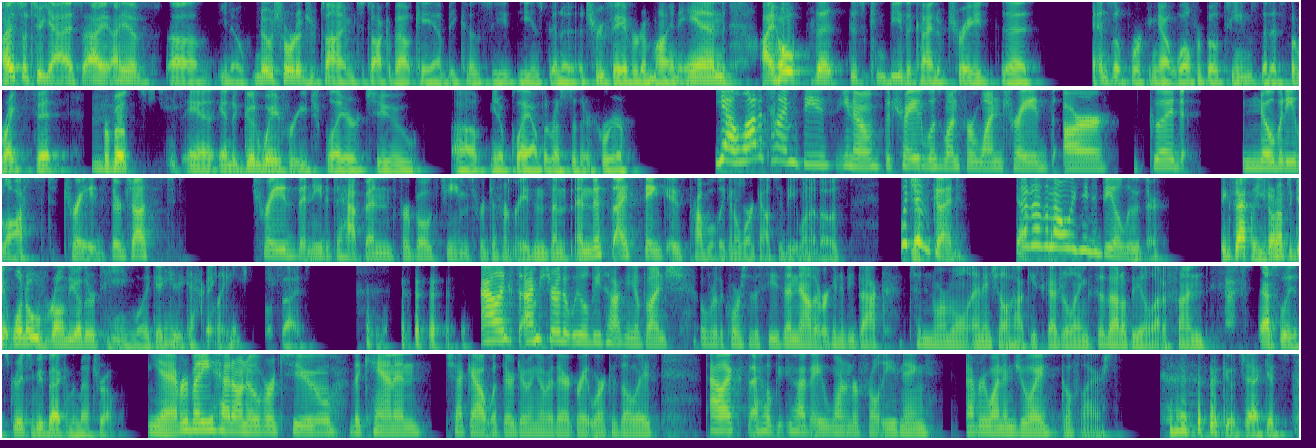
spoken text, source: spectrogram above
I so too. Yeah, I, I have um, you know no shortage of time to talk about Cam because he he has been a, a, true favorite of mine, and I hope that this can be the kind of trade that ends up working out well for both teams. That it's the right fit mm-hmm. for both teams, and and a good way for each player to uh, you know play out the rest of their career. Yeah, a lot of times these you know the trade was one for one trades are good. Nobody lost trades. They're just trades that needed to happen for both teams for different reasons and and this I think is probably going to work out to be one of those which yep. is good. Yep. There doesn't always need to be a loser. Exactly. You don't have to get one over on the other team. Like it, exactly. it makes sense for both sides. Alex, I'm sure that we will be talking a bunch over the course of the season now that we're going to be back to normal NHL hockey scheduling. So that'll be a lot of fun. Absolutely. It's great to be back in the Metro. Yeah, everybody head on over to the Cannon check out what they're doing over there. Great work as always. Alex, I hope you have a wonderful evening. Everyone enjoy. Go Flyers. Go Jackets.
